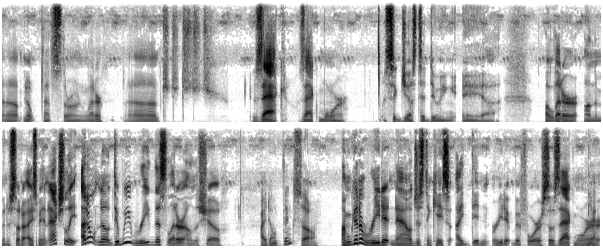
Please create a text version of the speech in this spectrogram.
Uh, nope, that's the wrong letter. Uh, Zach Zach Moore suggested doing a uh, a letter on the Minnesota Iceman. Actually, I don't know. Did we read this letter on the show? I don't think so. I'm gonna read it now, just in case I didn't read it before. So Zach Moore yeah.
